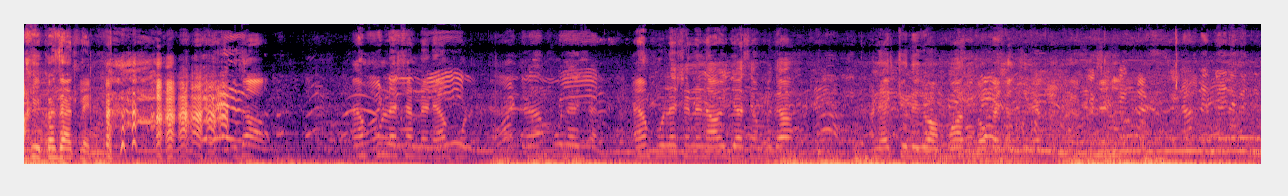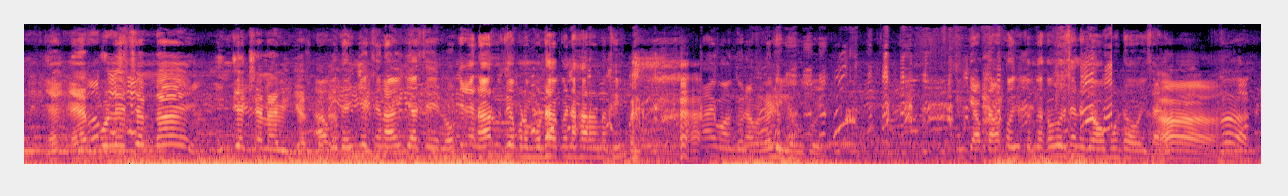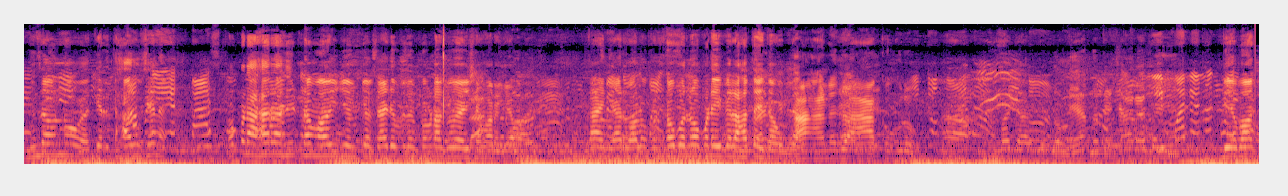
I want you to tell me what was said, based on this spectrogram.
આખી કજાત લઈને. એમ્પુલેશન લઈને એમ્બ્યુલેશન એમ્બ્યુલેશન લઈને આવી ગયા છે એમ બધા. અને એકચ્યુઅલી જો મસ્ત લોકેશન છે. એમ્બ્યુલેશન નહીં ઇન્જેક્શન આવી ગયા આ બધા ઇન્જેક્શન આવી ગયા છે. લોકેશન સારું છે પણ મોઢા કોઈને સારા નથી. કાંઈ વાંધો નહીં આપણે લડી લેવું કોઈ કેમ કે આપણે આખો તમને ખબર છે ને કે આવો મોટા હોય સાહેબ. હા. મુંજાવણ ન હોય અત્યારે સારું છે ને. કપડા સારા છે એટલામાં આવી ગયા સાઈડે બધા કપડા જોયા છે મારા કહેવા કાંઈ નહીં યાર હાલો ખબર ન પડે એ પેલા હતા જવું હા અને જો આ ગ્રુપ મજા આવી ગઈ. મેં તમે ચાર હતા બે બાદ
